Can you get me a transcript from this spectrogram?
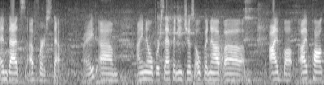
and that's a first step right? Um, i know persephone just opened up uh, ipoc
